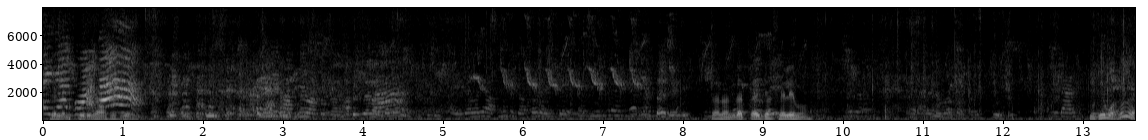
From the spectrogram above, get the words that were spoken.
ફિલ્મ પૂરી નાખે છે છે ને અંદર થઈ ગયો થેલીમાં મોટી બધું છે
